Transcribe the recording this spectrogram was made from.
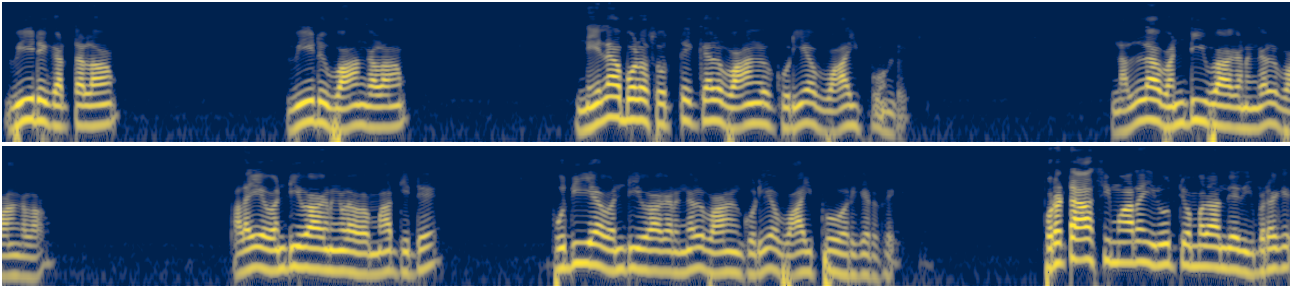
வீடு கட்டலாம் வீடு வாங்கலாம் நிலபுல சொத்துக்கள் வாங்கக்கூடிய வாய்ப்பு உண்டு. நல்ல வண்டி வாகனங்கள் வாங்கலாம். பழைய வண்டி வாகனங்களை மாற்றிட்டு புதிய வண்டி வாகனங்கள் வாங்கக்கூடிய வாய்ப்பு வருகிறது. புரட்டாசி மாதம் இருபத்தி ஒன்பதாம் தேதிக்கு பிறகு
